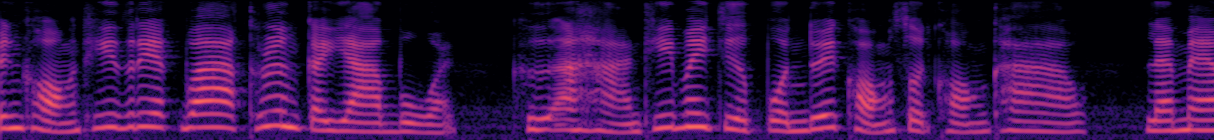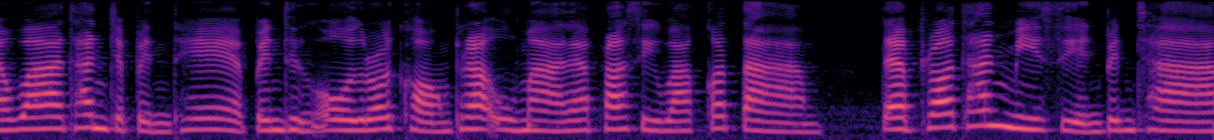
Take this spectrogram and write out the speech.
เป็นของที่เรียกว่าเครื่องกยาบวช คืออาหารที่ไม่เจือปนด้วยของสดของคาว และแม้ว่าท่านจะเป็นเทพ เป็นถึงโอรสของพระอุมาและพระศิวะก็ตาม แต่เพราะท่านมีเสียงเป็นช้าง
